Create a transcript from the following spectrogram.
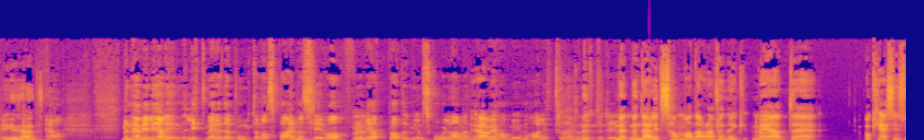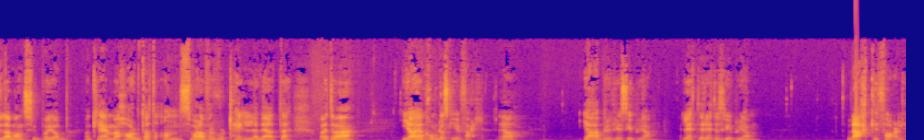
Ikke sant? Ja. Men jeg ville gjerne inn litt mer i det punktet Mats, på arbeidslivet òg. For Mm. vi har pratet mye om skole, da, men Ja, vi, vi- har, vi må ha litt eh, minutter til men, men det er litt samme der, da, Fredrik, med Ja. at Ok, syns du det er vanskelig på jobb, Ok, men har du tatt ansvar da for å fortelle det at Og Vet du hva? Ja, jeg kommer til å skrive feil. Ja. Ja, jeg bruker et skriveprogram. Lett rette skriveprogram. Det er ikke farlig.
